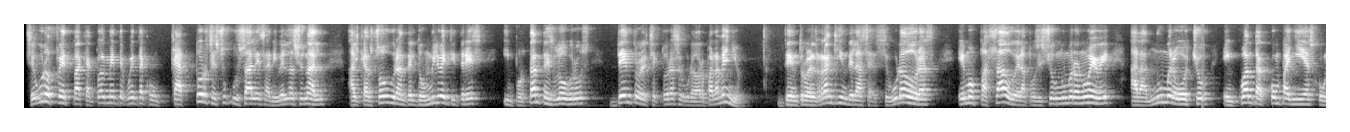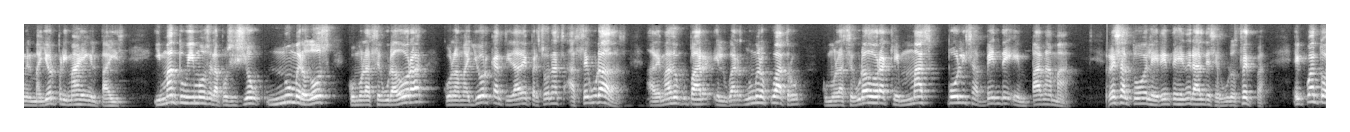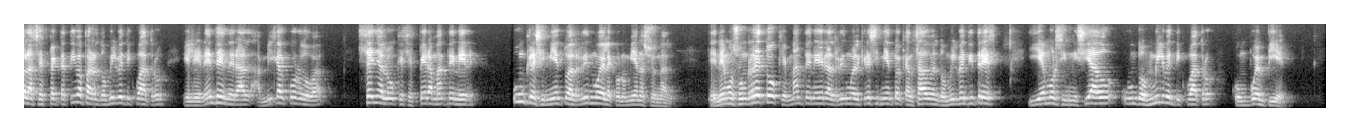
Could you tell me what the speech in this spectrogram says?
Seguros FEDPA, que actualmente cuenta con 14 sucursales a nivel nacional, alcanzó durante el 2023 importantes logros dentro del sector asegurador panameño. Dentro del ranking de las aseguradoras, hemos pasado de la posición número 9 a la número 8 en cuanto a compañías con el mayor primaje en el país y mantuvimos la posición número 2 como la aseguradora con la mayor cantidad de personas aseguradas, además de ocupar el lugar número 4 como la aseguradora que más pólizas vende en Panamá, resaltó el gerente general de Seguros FEDPA. En cuanto a las expectativas para el 2024, el gerente general Amílcar Córdoba señaló que se espera mantener un crecimiento al ritmo de la economía nacional. Tenemos un reto que mantener al ritmo del crecimiento alcanzado en el 2023 y hemos iniciado un 2024 con buen pie.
